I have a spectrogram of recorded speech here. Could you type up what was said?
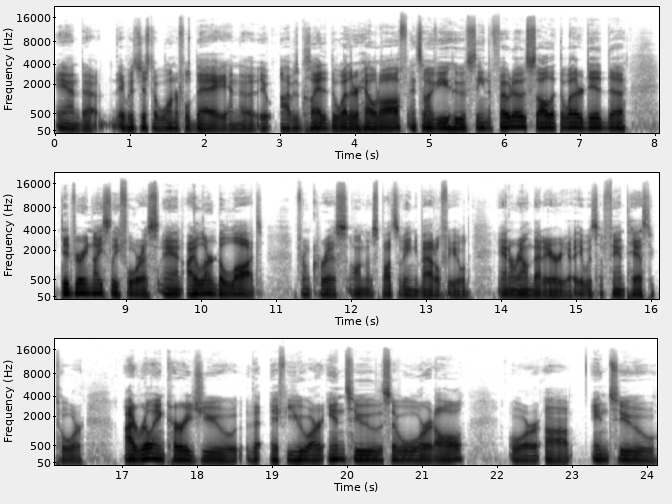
And uh, it was just a wonderful day, and uh, it, I was glad that the weather held off. And some of you who have seen the photos saw that the weather did uh, did very nicely for us. And I learned a lot from Chris on the Spotsylvania battlefield and around that area. It was a fantastic tour I really encourage you that if you are into the Civil War at all, or uh, into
